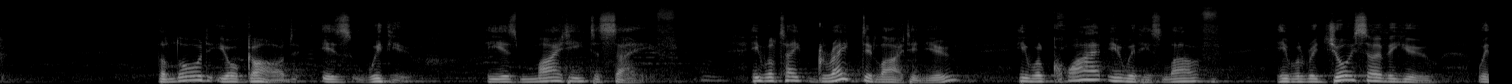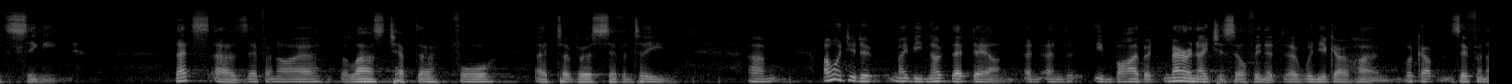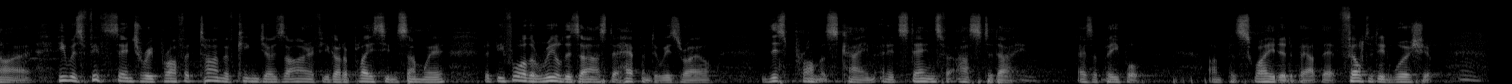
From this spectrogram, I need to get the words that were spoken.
The Lord your God is with you. He is mighty to save. He will take great delight in you. He will quiet you with his love. He will rejoice over you with singing. That's uh, Zephaniah, the last chapter 4 at uh, verse 17. Um, I want you to maybe note that down and, and imbibe it, marinate yourself in it uh, when you go home. Look up Zephaniah. He was 5th century prophet, time of King Josiah, if you've got to place him somewhere. But before the real disaster happened to Israel, this promise came and it stands for us today as a people. I'm persuaded about that, felt it in worship.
